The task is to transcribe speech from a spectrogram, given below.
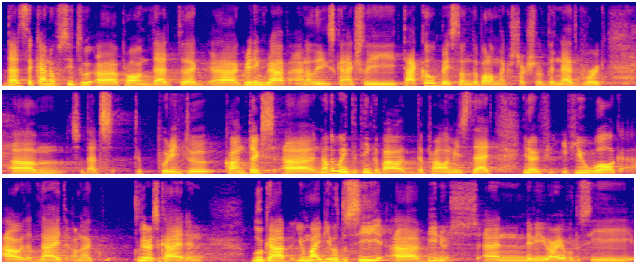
that's the kind of uh, problem that uh, uh, gradient graph analytics can actually tackle based on the bottleneck structure of the network. Um, so that's to put into context. another way to think about the problem is that you know, if, if you walk out at night on a clear sky and look up, you might be able to see uh, Venus, and maybe you are able to see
